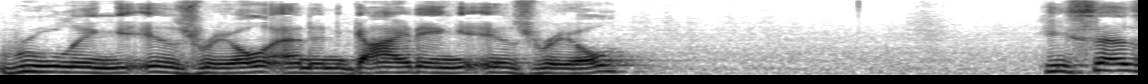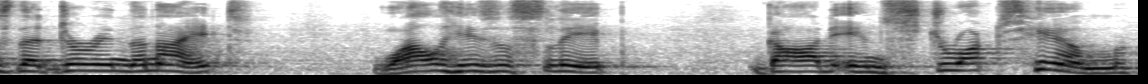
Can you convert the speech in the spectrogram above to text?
ruling Israel and in guiding Israel, he says that during the night, while he's asleep, God instructs him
